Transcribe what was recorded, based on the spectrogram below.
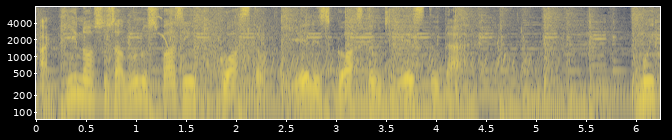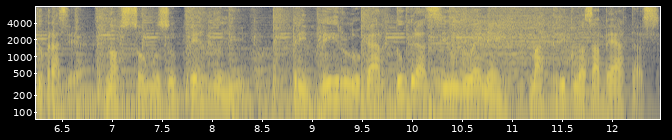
Aqui nossos alunos fazem o que gostam e eles gostam de estudar. Muito prazer, nós somos o Bernoulli, primeiro lugar do Brasil no Enem. Matrículas abertas.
